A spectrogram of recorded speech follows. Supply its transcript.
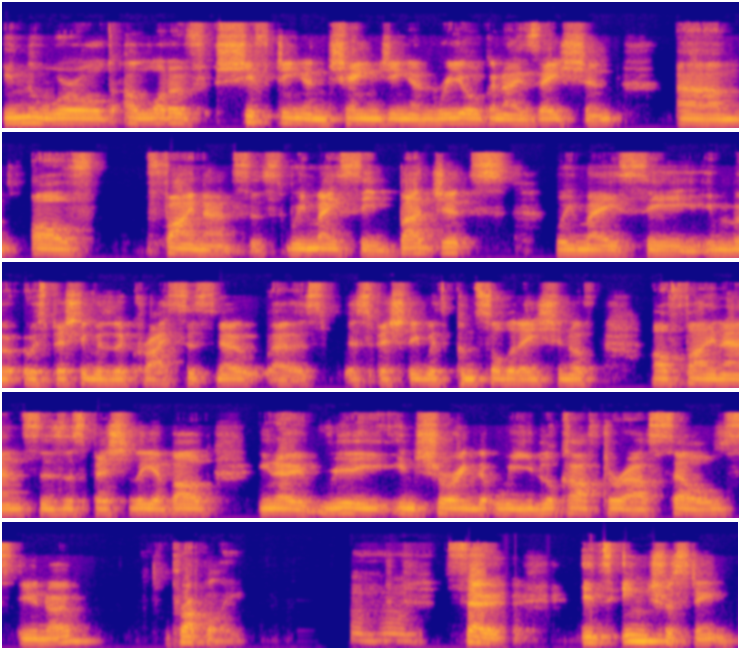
in the world a lot of shifting and changing and reorganization um, of finances. We may see budgets we may see, especially with the crisis, know, uh, especially with consolidation of of finances, especially about you know really ensuring that we look after ourselves, you know, properly. Mm-hmm. So it's interesting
